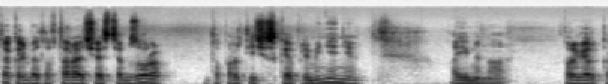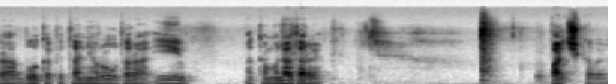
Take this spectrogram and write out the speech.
Так, ребята, вторая часть обзора. Это практическое применение, а именно проверка блока питания роутера и аккумуляторы пальчиковые.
